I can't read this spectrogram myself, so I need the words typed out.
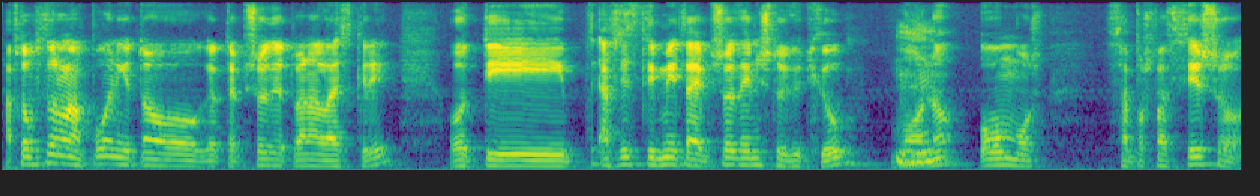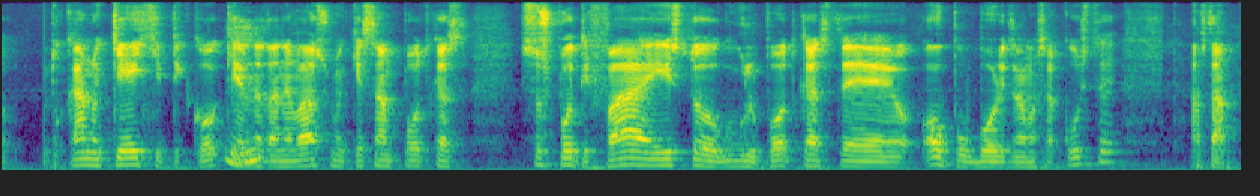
Αυτό που θέλω να πω είναι για, το, για τα επεισόδια του Analyzed Creed ότι αυτή τη στιγμή τα επεισόδια είναι στο YouTube μόνο. Όμως θα προσπαθήσω να το κάνω και ηχητικό και να τα ανεβάσουμε και σαν podcast στο Spotify ή στο Google Podcast ε, όπου μπορείτε να μας ακούσετε. Αυτά.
